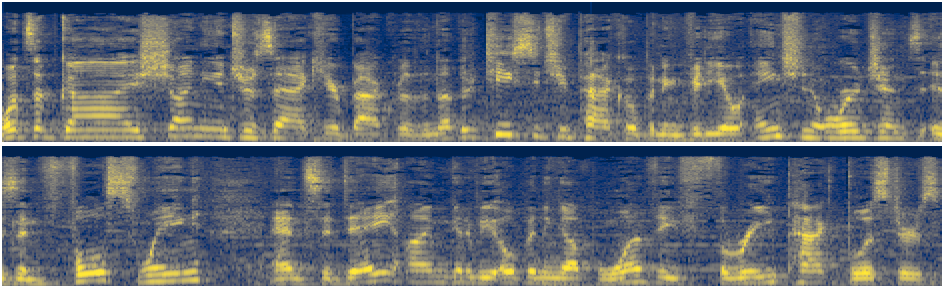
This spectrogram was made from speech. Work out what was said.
What's up guys, Shiny Hunter Zach here back with another TCG pack opening video. Ancient Origins is in full swing, and today I'm going to be opening up one of the three pack blisters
